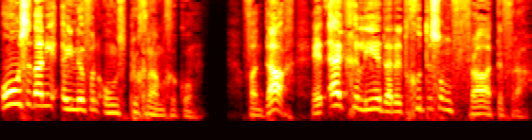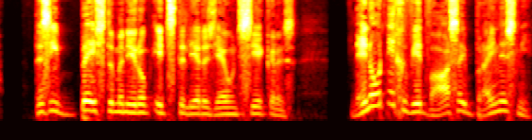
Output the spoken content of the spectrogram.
Ons het aan die einde van ons program gekom. Vandag het ek geleer dat dit goed is om vrae te vra. Dis die beste manier om iets te leer as jy onseker is. Neno het nie geweet waar sy brein is nie,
